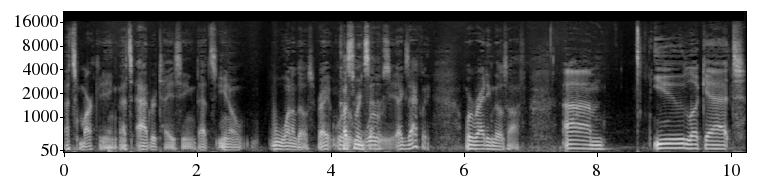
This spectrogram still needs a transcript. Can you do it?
That's marketing. That's advertising. That's you know one of those, right? We're- Customer we're- incentives. exactly. We're writing those off. Um, you look at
